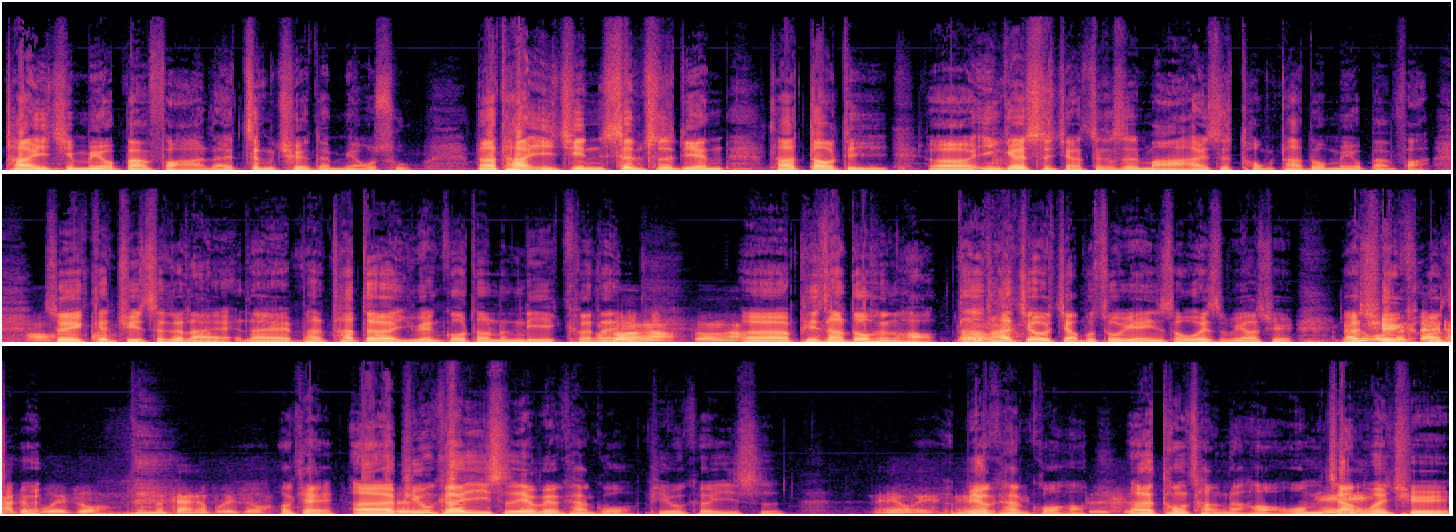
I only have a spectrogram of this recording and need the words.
他已经没有办法来正确的描述，那他已经甚至连他到底呃应该是讲这个是麻还是痛，他都没有办法，哦所以根哦据这个来来判他的语言沟通能力可能哦都很好，都很好。呃，平常都很好，但是他就讲不出原因，说为什么要去要但是我去扣这们带他就不会做，我们带他不会做，OK，呃，皮肤科医师有没有看过？皮肤科医师？没有哎、没有看过哈。呃，通常的哈，我们讲会去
